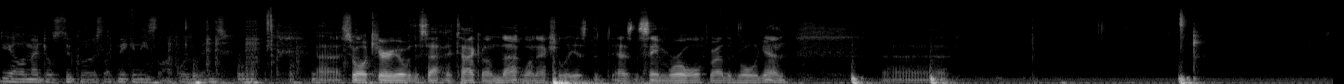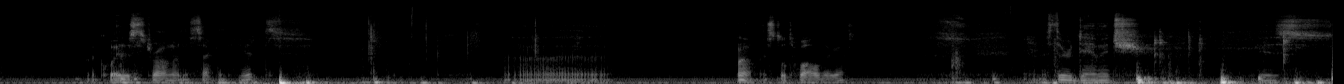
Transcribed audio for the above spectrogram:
The elemental's too close, like making these awkward wins. Uh, so I'll carry over the sa- attack on that one actually as the as the same roll rather than roll again. Uh, not quite as strong on the second hit. Uh, well, it's still twelve, I guess. And the third damage is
